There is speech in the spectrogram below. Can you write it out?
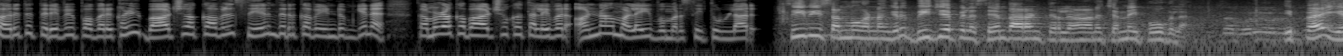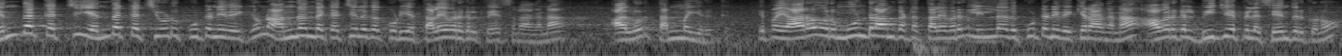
கருத்து தெரிவிப்பவர்கள் பாஜகவில் சேர்ந்திருக்க வேண்டும் என தமிழக பாஜக தலைவர் அண்ணாமலை விமர்சித்துள்ளார். சி வி சண்முகண்ணங்கிற பிஜேபியில் சேர்ந்தாரான்னு தெரியல. நான் சென்னை போகல. இப்போ எந்த கட்சி எந்த கட்சியோடு கூட்டணி வைக்கணும்னு அந்தந்த கட்சியில் இருக்கக்கூடிய தலைவர்கள் பேசினாங்கன்னா அதில் ஒரு தன்மை இருக்கு. இப்போ யாரோ ஒரு மூன்றாம் கட்ட தலைவர்கள் இல்லை அது கூட்டணி வைக்கிறாங்கன்னா அவர்கள் பிஜேபியில் சேர்ந்திருக்கணும்.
